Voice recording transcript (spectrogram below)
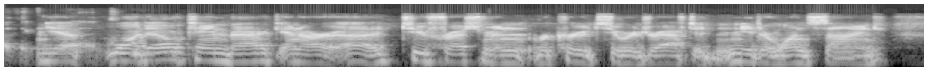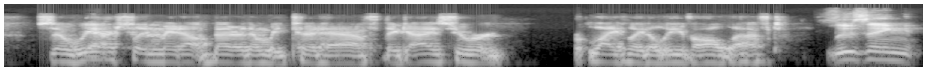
I think. Yeah, Waddell came back, and our uh, two freshman recruits who were drafted, neither one signed. So we yeah. actually made out better than we could have. The guys who were likely to leave all left. Losing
